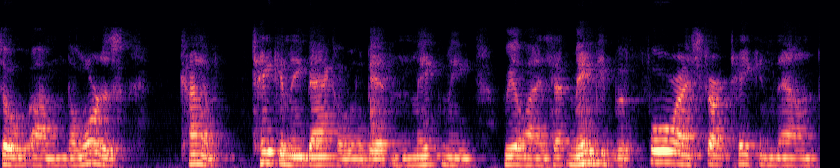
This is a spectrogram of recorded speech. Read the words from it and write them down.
so um, the Lord has kind of taken me back a little bit and make me realize that maybe before I start taking down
